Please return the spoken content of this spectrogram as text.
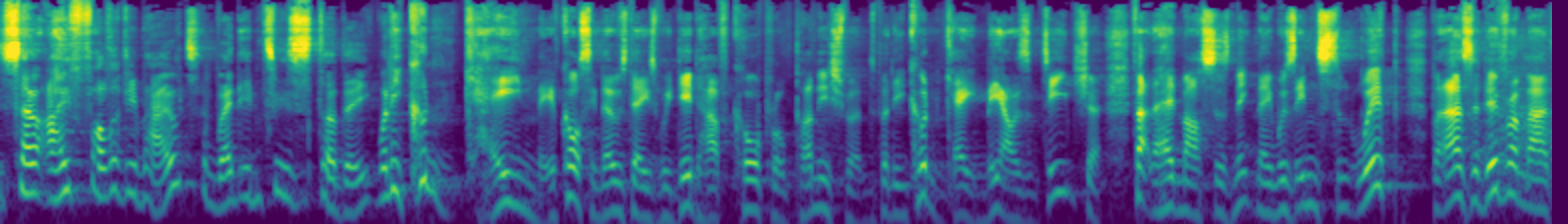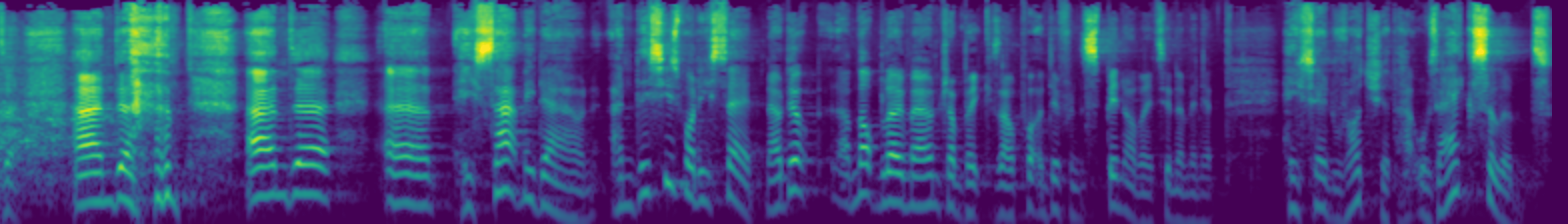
So I followed him out and went into his study. Well, he couldn't cane me. Of course, in those days we did have corporal punishment, but he couldn't cane me. I was a teacher. In fact, the headmaster's nickname was Instant Whip, but that's a different matter. And, uh, and uh, uh, he sat me down, and this is what he said. Now, don't, I'm not blowing my own trumpet because I'll put a different spin on it in a minute. He said, Roger, that was excellent.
